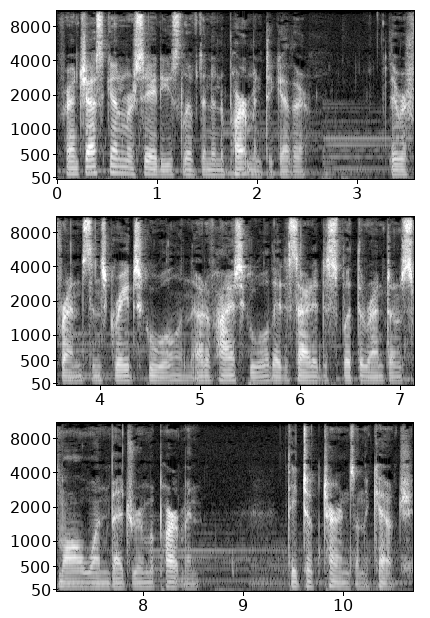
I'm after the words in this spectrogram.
Francesca and Mercedes lived in an apartment together. They were friends since grade school, and out of high school, they decided to split the rent on a small one bedroom apartment. They took turns on the couch.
